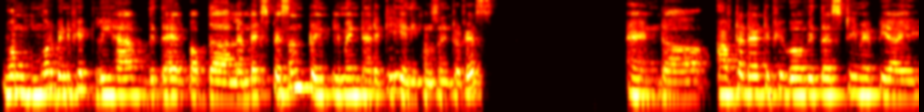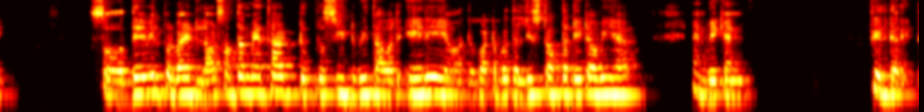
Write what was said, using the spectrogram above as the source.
one more benefit we have with the help of the lambda expression to implement directly any function interface. And uh, after that if you go with the stream api so they will provide lots of the method to proceed with our array or whatever the list of the data we have, and we can filter it.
